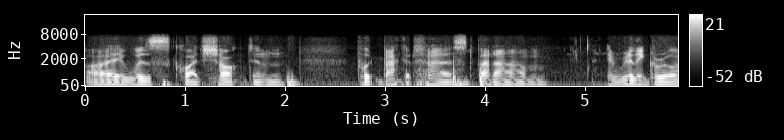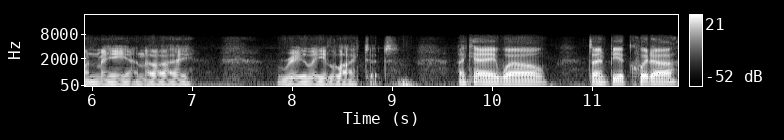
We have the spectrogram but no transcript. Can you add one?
I was quite shocked and put back at first, but um, it really grew on me, and I really liked it. Okay, well, don't be a quitter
